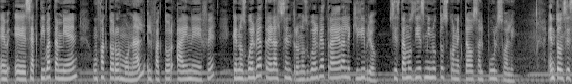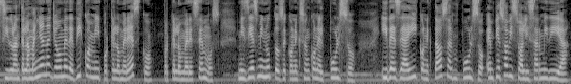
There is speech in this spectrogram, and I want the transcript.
Eh, eh, se activa también un factor hormonal, el factor ANF, que nos vuelve a traer al centro, nos vuelve a traer al equilibrio, si estamos 10 minutos conectados al pulso, Ale. Entonces, si durante la mañana yo me dedico a mí porque lo merezco, porque lo merecemos, mis 10 minutos de conexión con el pulso, y desde ahí, conectados al pulso, empiezo a visualizar mi día,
